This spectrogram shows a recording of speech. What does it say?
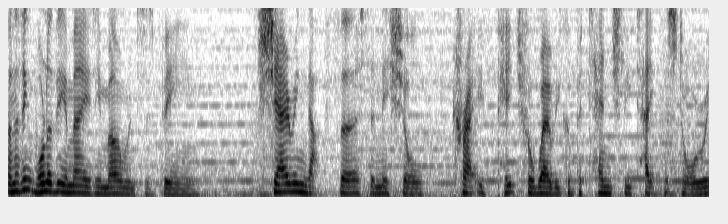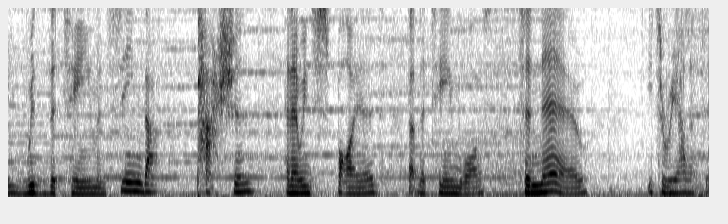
And I think one of the amazing moments has been sharing that first initial creative pitch for where we could potentially take the story with the team and seeing that passion and how inspired that the team was to now it's a reality.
